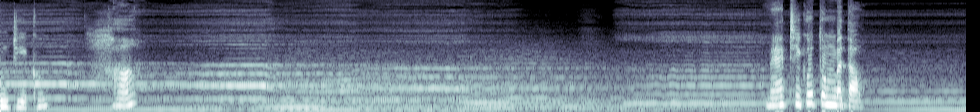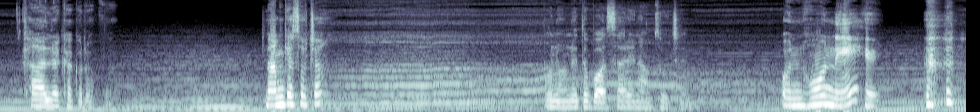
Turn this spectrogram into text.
तुम ठीक हो? हाँ। मैं ठीक हूँ तुम बताओ। ख्याल रखा करो अपना। नाम क्या सोचा? उन्होंने तो बहुत सारे नाम सोचे उन्होंने?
